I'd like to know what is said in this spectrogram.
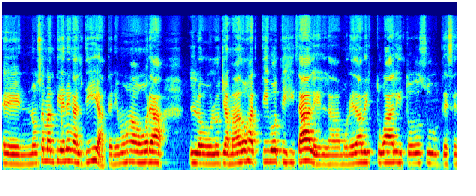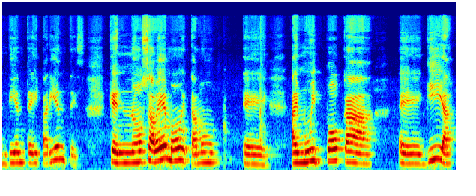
eh, no se mantienen al día. Tenemos ahora los llamados activos digitales, la moneda virtual y todos sus descendientes y parientes, que no sabemos, estamos, eh, hay muy poca eh, guía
